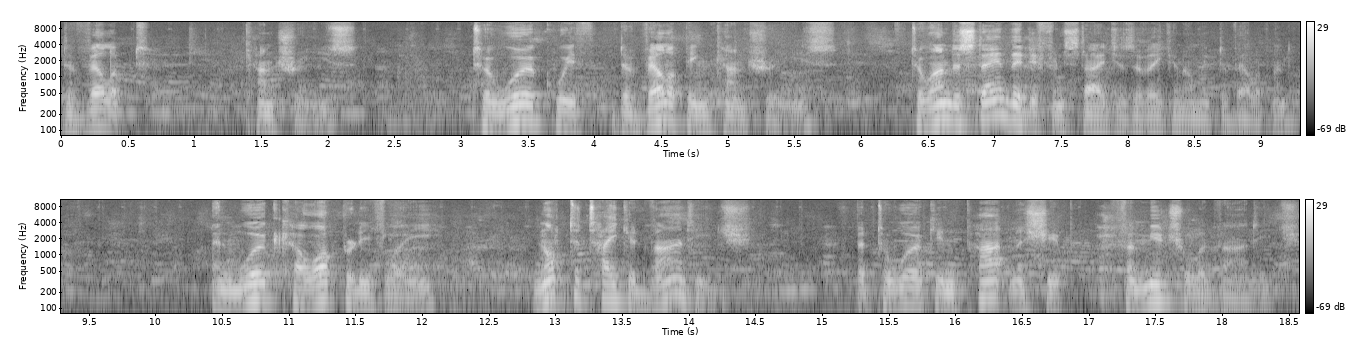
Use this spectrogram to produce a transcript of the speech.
developed countries to work with developing countries to understand their different stages of economic development and work cooperatively not to take advantage, but to work in partnership for mutual advantage.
